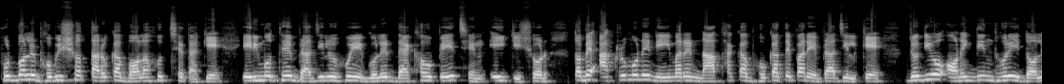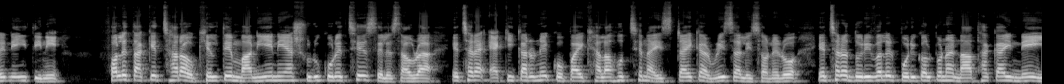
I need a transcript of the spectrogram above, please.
ফুটবলের ভবিষ্যৎ তারকা বলা হচ্ছে তাকে। এরই মধ্যে ব্রাজিলের হয়ে গোলের দেখাও পেয়েছেন এই কিশোর। তবে আক্রমণে নেইমারের না থাকা ভোগাতে পারে ব্রাজিলকে। যদিও অনেকদিন ধরেই দলে নেই তিনি। ফলে তাকে ছাড়াও খেলতে মানিয়ে নেওয়া শুরু করেছে সেলেসাওরা এছাড়া একই কারণে কোপায় খেলা হচ্ছে না স্ট্রাইকার রিসালিসনেরও এছাড়া দরিভালের পরিকল্পনায় না থাকায় নেই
